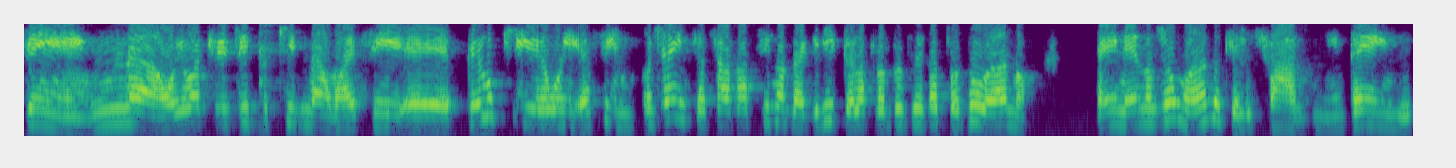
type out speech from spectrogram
Sim, não, eu acredito que não. Assim, é, pelo que eu, assim, gente, essa vacina da gripe, ela é produzida todo ano. É em menos de um ano que eles fazem, entende?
